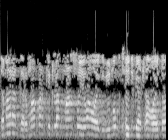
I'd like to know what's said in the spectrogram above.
તમારા ઘરમાં પણ કેટલાક માણસો એવા હોય કે વિમુખ થઈને બેઠા હોય તો?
